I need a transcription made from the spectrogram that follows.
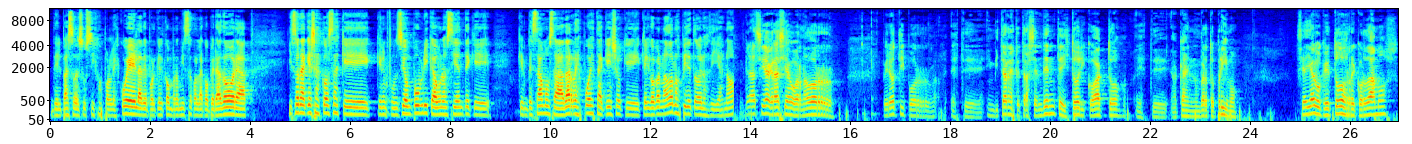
del paso de sus hijos por la escuela, de por qué el compromiso con la cooperadora, y son aquellas cosas que, en función pública uno siente que, empezamos a dar respuesta a aquello que, que, el gobernador nos pide todos los días. ¿no? Gracias, gracias gobernador Perotti por este, invitarme a este trascendente histórico acto este, acá en Humberto Primo. Si hay algo que todos recordamos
